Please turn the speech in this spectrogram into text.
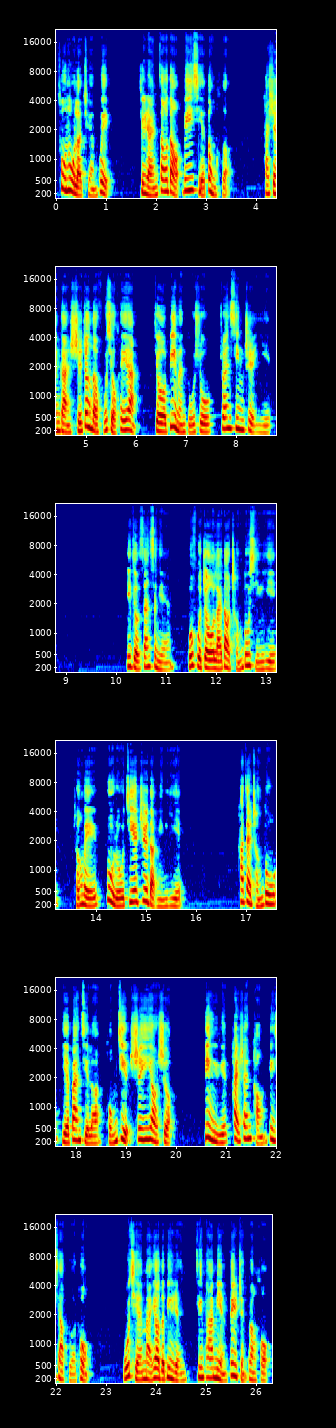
触怒了权贵，竟然遭到威胁恫吓。他深感时政的腐朽黑暗，就闭门读书，专心治医。一九三四年，胡福周来到成都行医，成为妇孺皆知的名医。他在成都也办起了同济施医药社，并与泰山堂定下合同。无钱买药的病人，经他免费诊断后，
